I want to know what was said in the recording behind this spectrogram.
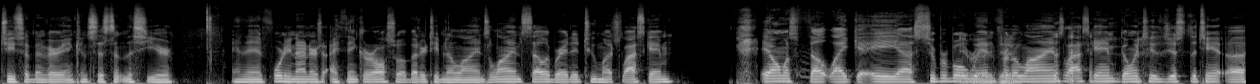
Chiefs have been very inconsistent this year. And then 49ers, I think, are also a better team than the Lions. The Lions celebrated too much last game. It almost felt like a uh, Super Bowl really win for the. Lions last game, going to just the cha- uh,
